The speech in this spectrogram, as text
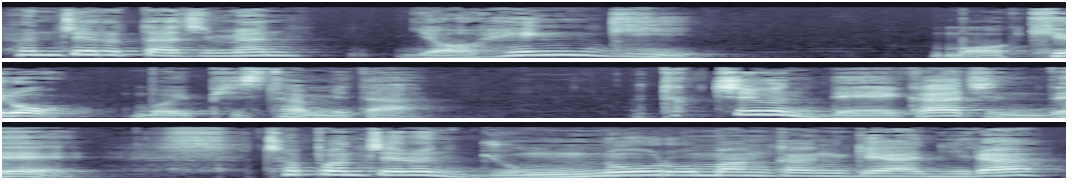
현재로 따지면 여행기 뭐 기록 뭐 비슷합니다. 특징은 네 가지인데 첫 번째는 육로로만 간 게 아니라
